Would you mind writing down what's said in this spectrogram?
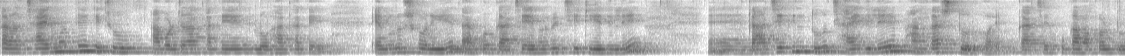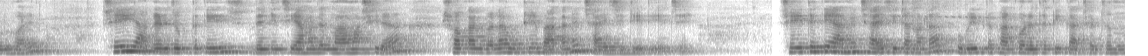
কারণ ছাইয়ের মধ্যে কিছু আবর্জনা থাকে, লোহা থাকে। এগুলো সরিয়ে তারপর গাছে এভাবে ছিটিয়ে দিলে গাছে কিন্তু ছাই দিলে ফাঙ্গাস দূর হয়, গাছের পোকামাকড় দূর হয়। সেই আগের যুগ থেকেই দেখেছি আমাদের মা মাসিরা সকালবেলা উঠে বাগানে ছাই ছিটিয়ে দিয়েছে। সেই থেকে আমি ছাই ছিটানোটা খুবই প্রেফার করে থাকি গাছের জন্য।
